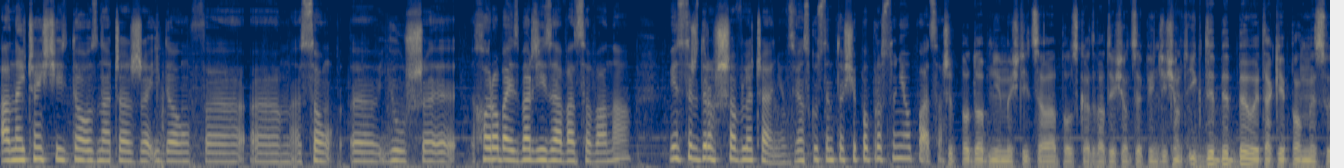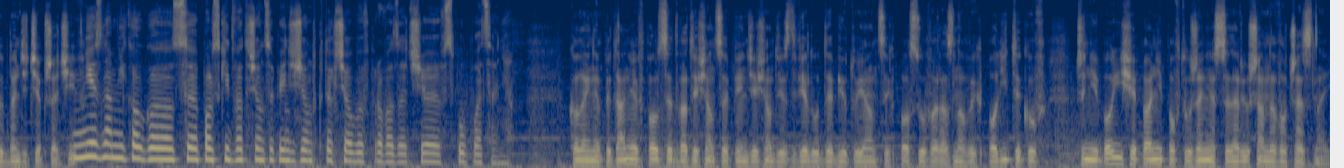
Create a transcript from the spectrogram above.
a najczęściej to oznacza, że idą w, e, są e, już, e, choroba jest bardziej zaawansowana, więc też droższa w leczeniu. W związku z tym to się po prostu nie opłaca. Czy podobnie myśli cała Polska 2050 i gdyby były takie pomysły, będziecie przeciw? Nie znam nikogo z Polski 2050, kto chciałby wprowadzać współpłacenie. Kolejne pytanie. W Polsce 2050 jest wielu debiutujących posłów oraz nowych polityków. Czy nie boi się pani powtórzenia scenariusza nowoczesnej?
